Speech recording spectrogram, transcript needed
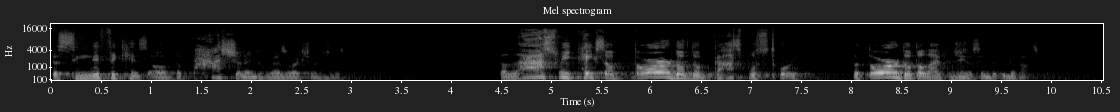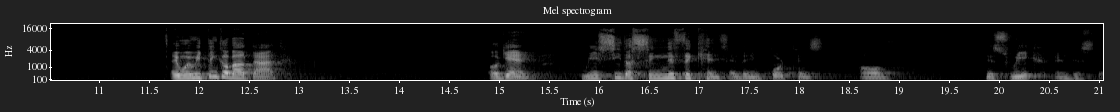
the significance of the passion and the resurrection of Jesus Christ. The last week takes up a third of the gospel story, the third of the life of Jesus in the, in the Gospels. And when we think about that, again, we see the significance and the importance of this week and this day.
